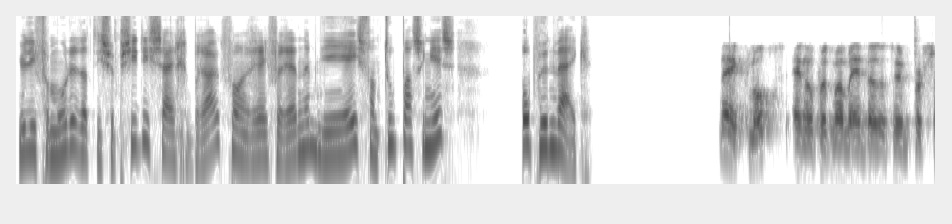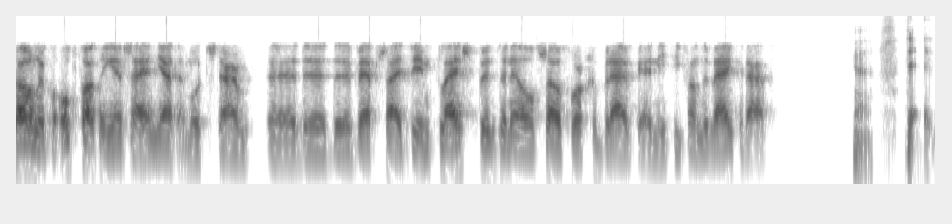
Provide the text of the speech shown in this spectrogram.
Jullie vermoeden dat die subsidies zijn gebruikt voor een referendum die niet eens van toepassing is op hun wijk. Nee, klopt. En op het moment dat het hun persoonlijke opvattingen zijn, ja, dan moet daar uh, de, de website dimkleis.nl of zo voor gebruiken en niet die van de wijkraad. Ja, de,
